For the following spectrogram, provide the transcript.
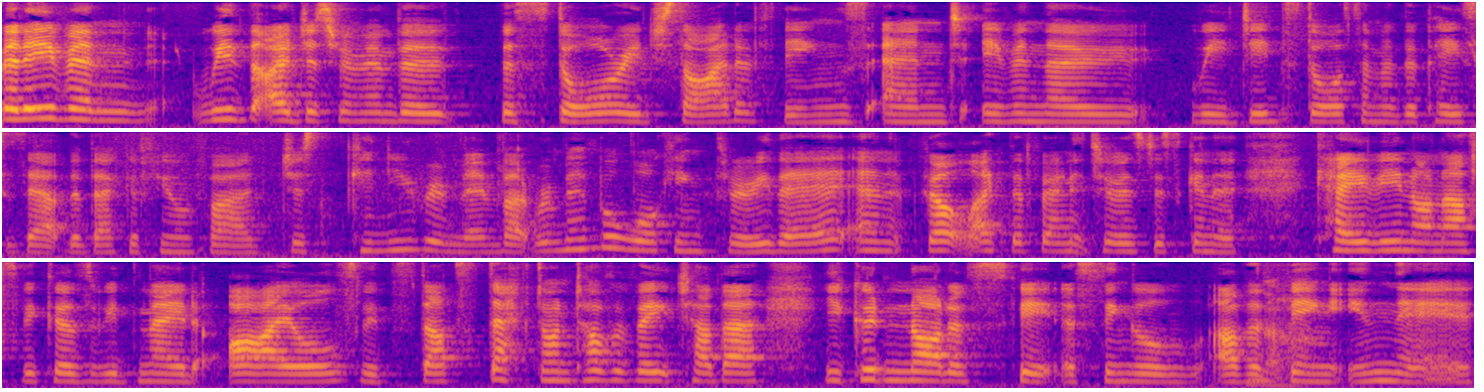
But even with, I just remember the storage side of things, and even though we did store some of the pieces out the back of Few and Far, just can you remember? Remember walking through there, and it felt like the furniture was just going to cave in on us because we'd made aisles with stuff stacked on top of each other. You could not have fit a single other No. thing in there.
